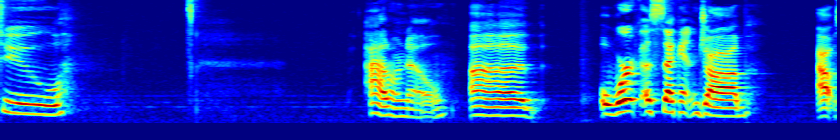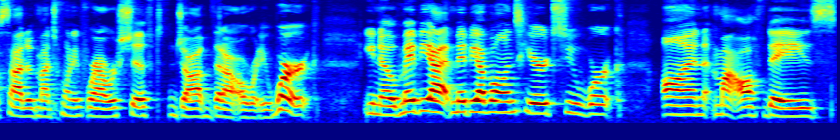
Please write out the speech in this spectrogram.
to, I don't know, uh, work a second job outside of my 24 hour shift job that I already work, you know maybe i maybe i volunteer to work on my off days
